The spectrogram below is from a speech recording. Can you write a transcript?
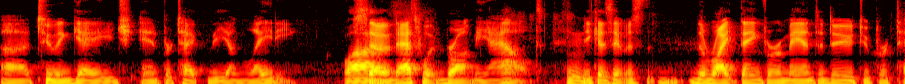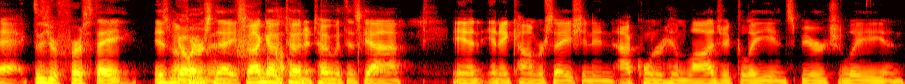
uh, to engage and protect the young lady. Wow. So that's what brought me out hmm. because it was the right thing for a man to do to protect. This is your first day. This is my first there. day. So I go toe to toe with this guy and in a conversation and I corner him logically and spiritually and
